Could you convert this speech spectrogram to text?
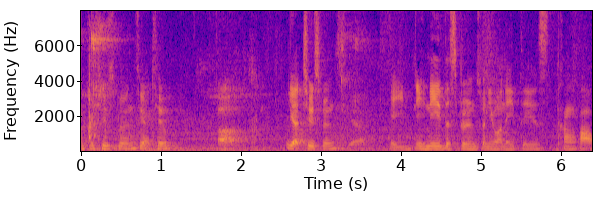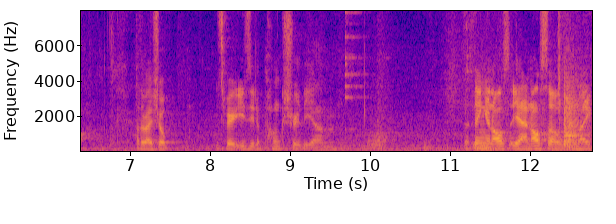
You for two spoons? You got two? You got two spoons? Yeah. Yeah, you, you need the spoons when you want to eat these tang bao. Otherwise, you'll. It's very easy to puncture the um. The thing, and also yeah, and also when like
